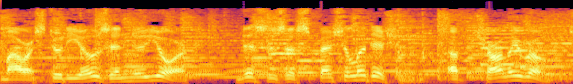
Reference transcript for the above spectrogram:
From our studios in New York, this is a special edition of Charlie Rose.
